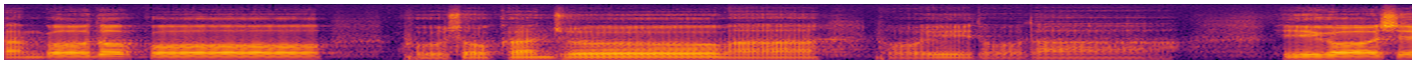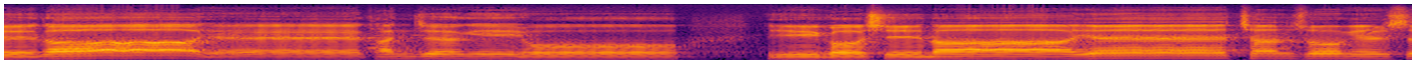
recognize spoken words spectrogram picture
간곳 없고 구속한 주만 보이도다. 이것이 나의 간증이요. 이것이 나의 찬송일세.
